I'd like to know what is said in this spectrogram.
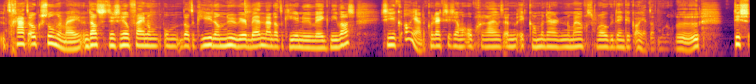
het gaat ook zonder mij. En dat is dus heel fijn om, omdat ik hier dan nu weer ben, nadat ik hier nu een week niet was. Zie ik, oh ja, de collectie is helemaal opgeruimd. En ik kan me daar normaal gesproken, denk ik, oh ja, dat moet nog. Het is,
